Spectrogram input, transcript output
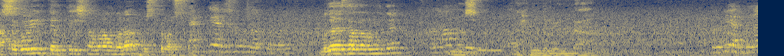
আশা করি তেত্রিশ নম্বর অঙ্কটা বুঝতে পারছ। বোঝা যাচ্ছে আল্লাহর মধ্যে আলহামদুলিল্লাহ। আলহামদুলিল্লাহ।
